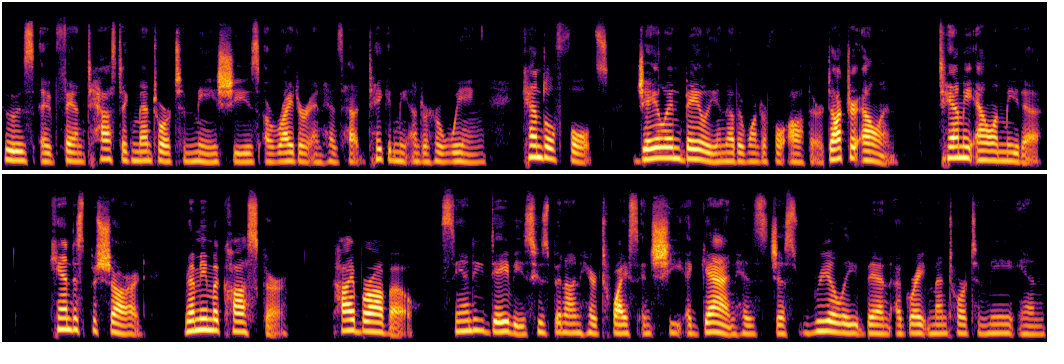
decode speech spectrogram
who is a fantastic mentor to me. She's a writer and has had, taken me under her wing. Kendall Foltz, Jalen Bailey, another wonderful author, Dr. Ellen, Tammy Alameda, Candice Bouchard, Remy McCosker, Kai Bravo, Sandy Davies, who's been on here twice, and she again has just really been a great mentor to me in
